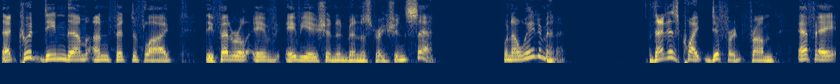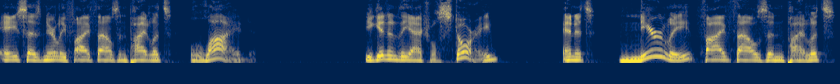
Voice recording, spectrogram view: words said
that could deem them unfit to fly, the Federal Av- Aviation Administration said. Well, now, wait a minute. That is quite different from FAA says nearly 5,000 pilots lied. You get into the actual story, and it's nearly 5,000 pilots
